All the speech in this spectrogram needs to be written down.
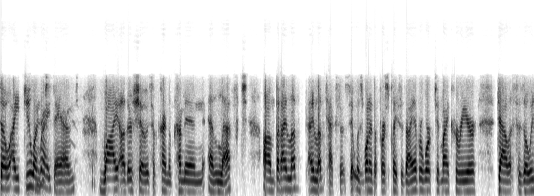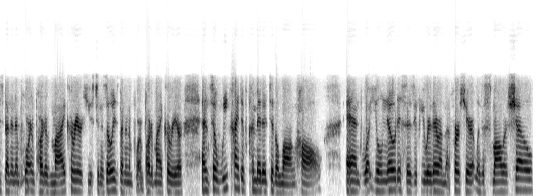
So I do understand right why other shows have kind of come in and left. Um, but I love I love Texas. It was one of the first places I ever worked in my career. Dallas has always been an important part of my career. Houston has always been an important part of my career, and so we kind of committed to the long haul. And what you'll notice is if you were there on the first year, it was a smaller show.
